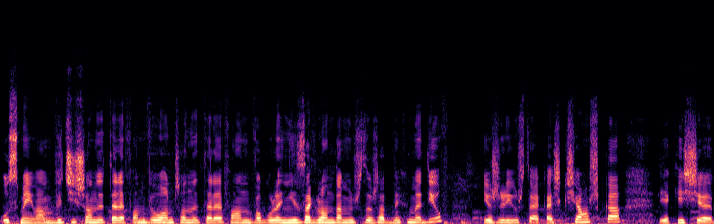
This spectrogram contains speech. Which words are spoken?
8 mam wyciszony telefon, wyłączony telefon, w ogóle nie zaglądam już do żadnych mediów, jeżeli już to jakaś książka, jakieś e,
